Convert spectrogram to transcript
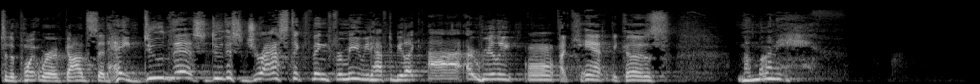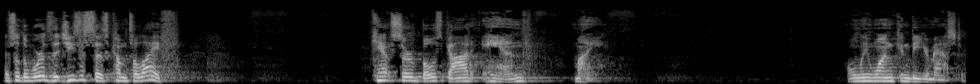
To the point where if God said, hey, do this, do this drastic thing for me, we'd have to be like, ah, I really, mm, I can't because my money. And so the words that Jesus says come to life. Can't serve both God and money. Only one can be your master.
